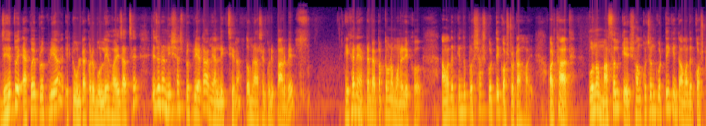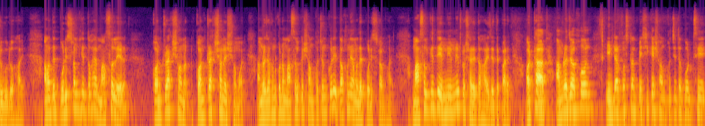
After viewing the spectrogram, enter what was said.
যেহেতু একই প্রক্রিয়া, একটু উল্টা করে বললেই হয়ে যাচ্ছে, এজন্য নিঃশ্বাস প্রক্রিয়াটা আমি আর লিখছি না, তোমরা আশা করি পারবে। এখানে একটা ব্যাপার তোমরা মনে রেখো, আমাদের কিন্তু প্রশ্বাস করতেই কষ্টটা হয়। অর্থাৎ কোনো মাসলকে সংকোচন করতেই কিন্তু আমাদের কষ্টগুলো হয়। আমাদের পরিশ্রম কিন্তু হয় মাসলের কন্ট্রাকশন কন্ট্রাকশনের সময় আমরা যখন কোনো মাসলকে সংকোচন করি, তখনই আমাদের পরিশ্রম হয়। মাসল কিন্তু এমনি এমনি প্রসারিত হয়ে যেতে পারে। অর্থাৎ আমরা যখন ইন্টারকোস্টাল পেশিকে সংকুচিত করছি,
